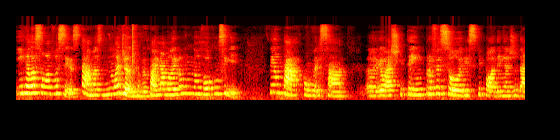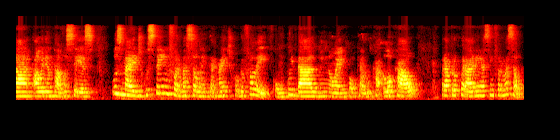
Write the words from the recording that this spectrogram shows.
em relação a vocês, tá, mas não adianta, meu pai e minha mãe não, não vou conseguir. Tentar conversar. Ah, eu acho que tem professores que podem ajudar a orientar vocês. Os médicos têm informação na internet, como eu falei, com cuidado, e não é em qualquer loca- local, para procurarem essa informação.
